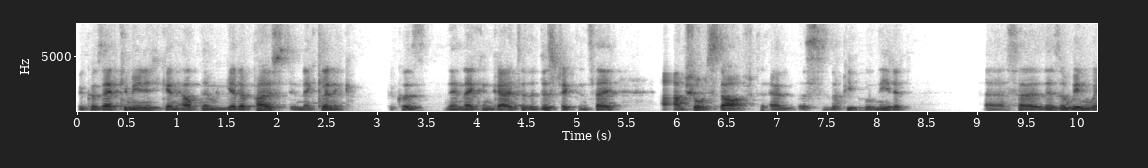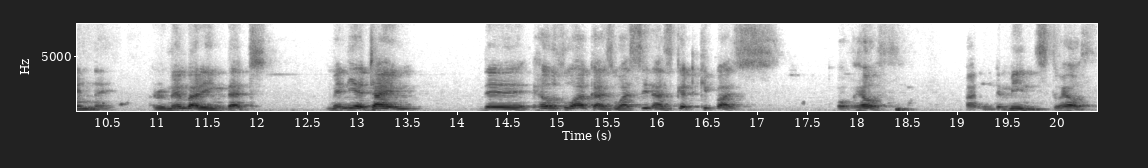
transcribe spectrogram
because that community can help them get a post in their clinic because then they can go to the district and say, I'm short-staffed and this is the people needed. Uh, so there's a win-win there. Remembering that many a time the health workers were seen as gatekeepers of health and the means to health.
